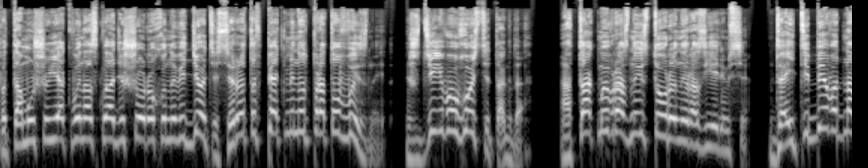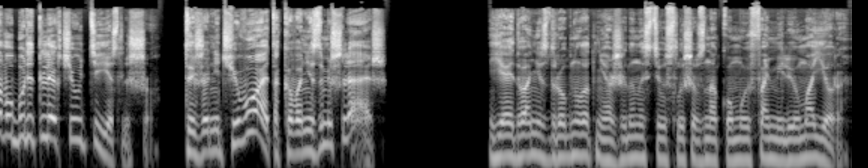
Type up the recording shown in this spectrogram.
Потому що як ви на складі шороху наведете, сирота в пять минут про то вызнает. Жди его гости тогда. А так мы в разные стороны разъедемся. Да и тебе в одного будет легче уйти, если что. Ты же ничего такого не замышляешь. Я едва не вздрогнул от неожиданности, услышав знакомую фамилию майора.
